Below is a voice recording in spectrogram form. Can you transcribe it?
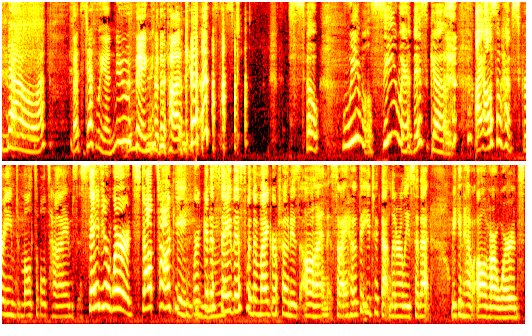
no. That's definitely a new thing for the podcast. so we will see where this goes. I also have screamed multiple times save your words, stop talking. We're going to mm-hmm. say this when the microphone is on. So I hope that you took that literally so that we can have all of our words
